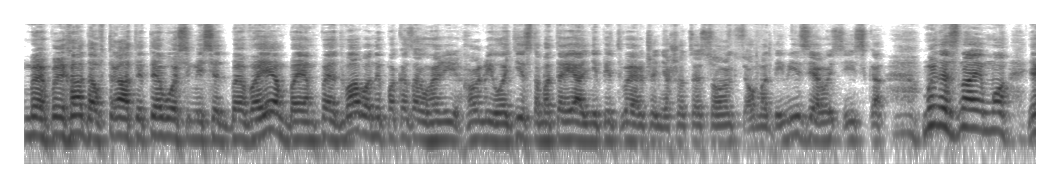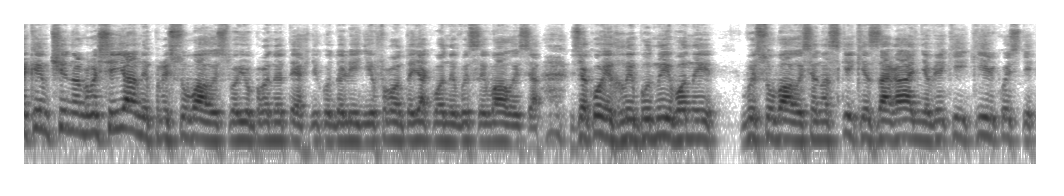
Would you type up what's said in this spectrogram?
бригада втрати Т-80 БВМ, БМП-2, вони показали горі, горіло дійсно матеріальні підтвердження, що це 47-ма дивізія російська. Ми не знаємо, яким чином росіяни присували свою бронетехніку до лінії фронту, як вони висивалися, з якої глибини вони висувалися, наскільки зарання, в якій кількості,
